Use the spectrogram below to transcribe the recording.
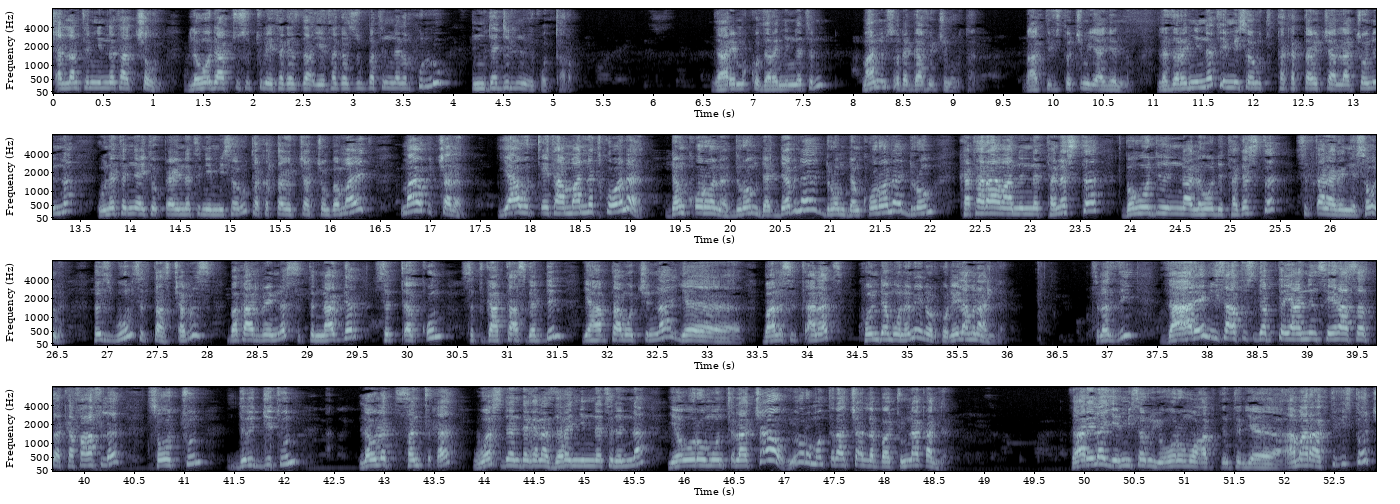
ጨለምተኝነታቸውን ለሆዳችሁ ስትሉ የተገዙበትን ነገር ሁሉ እንደ ድል ነው የቆጠረው። ዛሬም እኮ ዘረኝነትን ማንም ሰው ደጋፊዎች ይኖሩታል። በአክቲቪስቶችም እያየን ነው። ለዘረኝነት የሚሰሩት ተከታዮች ያላቸውንና እውነተኛ ኢትዮጵያዊነትን የሚሰሩ ተከታዮቻቸውን በማየት ማወቅ ይቻላል። ያ ውጤታማነት ከሆነ ደንቆሮነ ድሮም ደደብነ ድሮም ደንቆሮነ ድሮም ከተራ ማንነት ተነስተ በሆድህና ለሆድህ ተገዝተ ስልጣን ያገኘ ሰው ነህ። ህዝቡን ስታስጨርስ በካድሬነት ስትናገር፣ ስትጠቁም፣ ስትጋታ አስገድል የሀብታሞችና የባለስልጣናት ኮንደም ሆነ ነው የኖርከው። ሌላ ምን አለ? ስለዚህ ዛሬም ኢሳት ውስጥ ገብተ ያንን ሴራ ሰርተ ከፋፍለ ሰዎቹን ድርጅቱን ለሁለት ሰንጥቀ ወስደ እንደገና ዘረኝነትንና የኦሮሞን ጥላቻ ው የኦሮሞን ጥላቻ አለባችሁ እናውቃለን። ዛሬ ላይ የሚሰሩ የኦሮሞ የአማራ አክቲቪስቶች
